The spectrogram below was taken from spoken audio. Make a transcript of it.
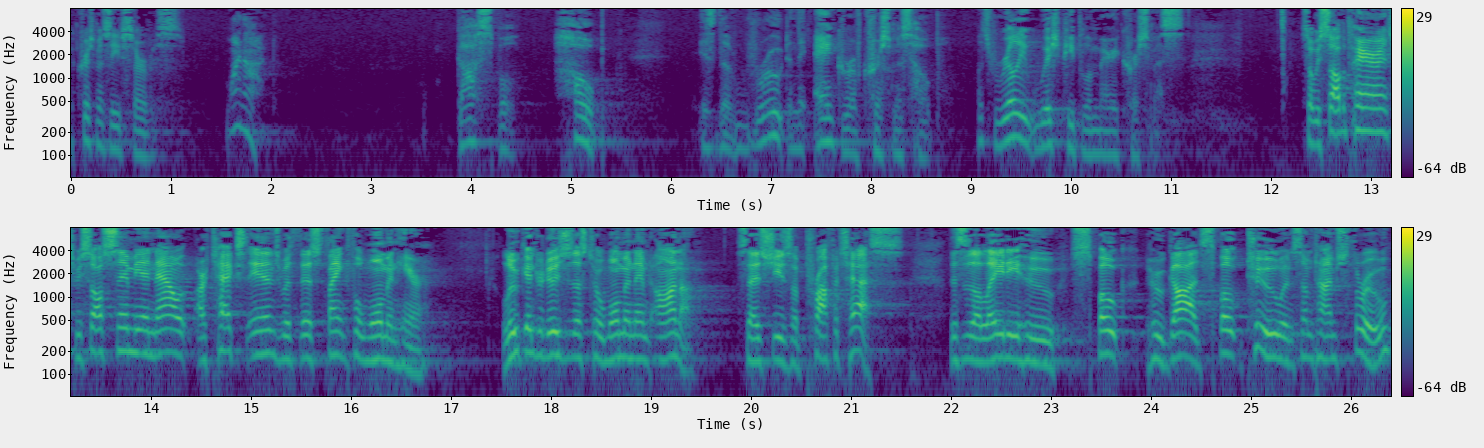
a Christmas Eve service. Why not? Gospel, hope is the root and the anchor of Christmas hope. Let's really wish people a Merry Christmas. So we saw the parents, we saw Simeon. Now our text ends with this thankful woman here. Luke introduces us to a woman named Anna, says she's a prophetess. This is a lady who spoke, who God spoke to and sometimes through.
